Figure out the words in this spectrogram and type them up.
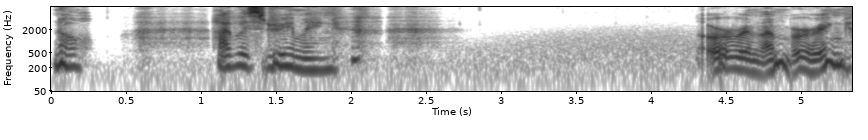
No, I was dreaming. or remembering.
